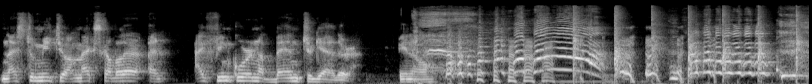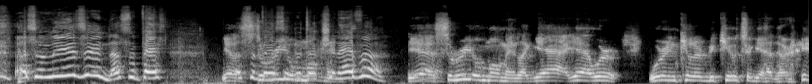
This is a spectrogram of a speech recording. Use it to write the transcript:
"Nice to meet you. I'm Max Cavalera, and I think we're in a band together." You know. That's amazing. That's the best. Yeah, That's the best surreal introduction moment. ever. Yeah, surreal moment. Like, yeah, yeah, we're we're in Killer Be Killed together, you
